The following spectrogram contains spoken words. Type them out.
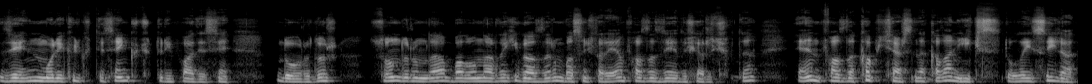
Z'nin molekül kütlesi en küçüktür ifadesi doğrudur. Son durumda balonlardaki gazların basınçları en fazla Z dışarı çıktı. En fazla kap içerisinde kalan X. Dolayısıyla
